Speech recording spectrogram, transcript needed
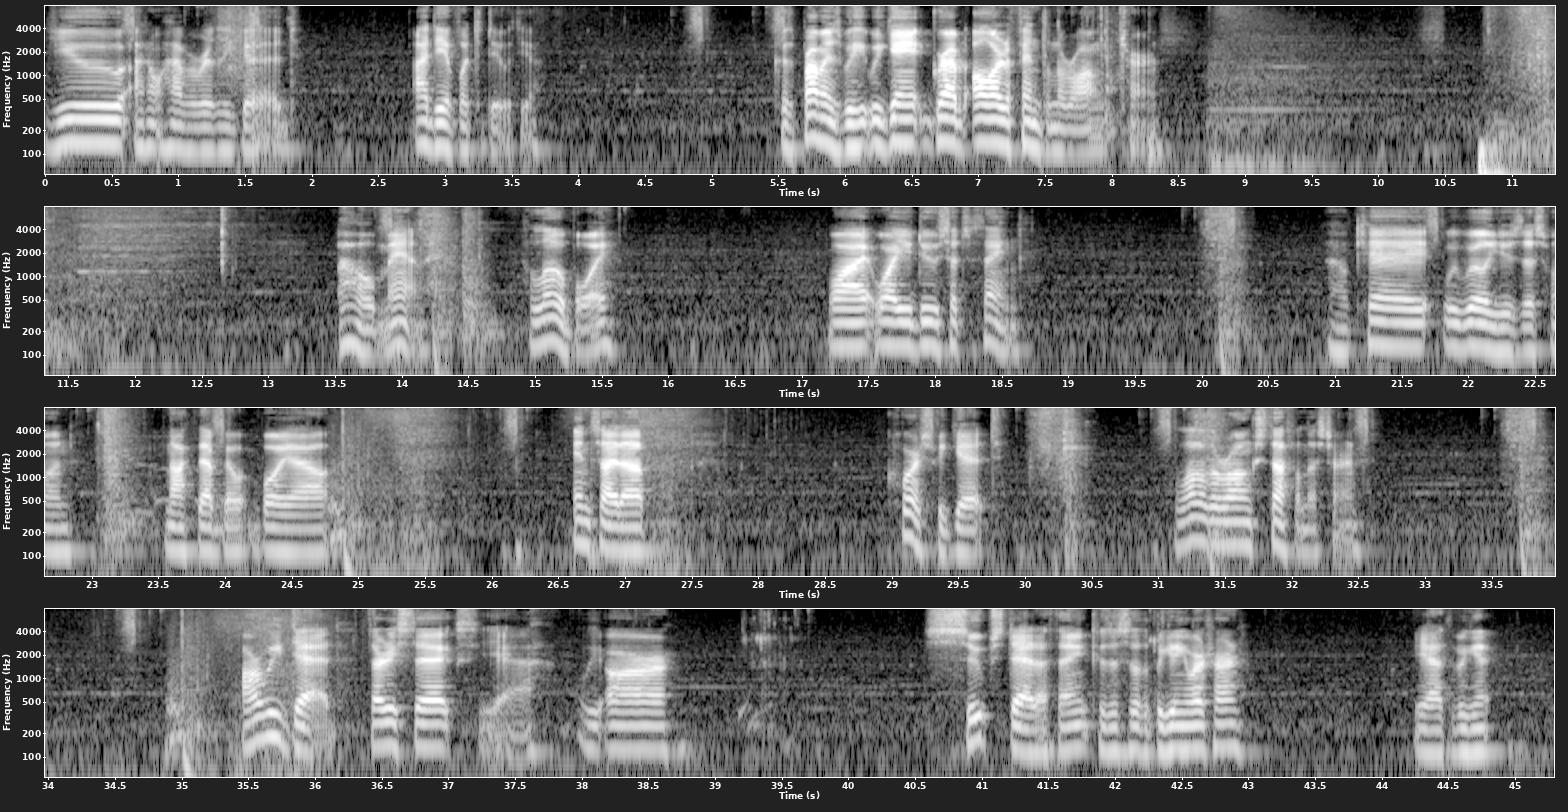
You, I don't have a really good idea of what to do with you. Because the problem is we, we gain, grabbed all our defense on the wrong turn. Oh, man. Hello, boy. Why, why you do such a thing? Okay, we will use this one. Knock that boy out. Insight up. Of course we get a lot of the wrong stuff on this turn. Are we dead? 36? Yeah, we are. Soup's dead, I think, because this is at the beginning of our turn. Yeah, at the beginning.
